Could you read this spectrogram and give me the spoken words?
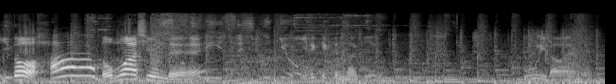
이거 하 너무 아쉬운데 이렇게 끝나긴 부울이 나와야 돼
